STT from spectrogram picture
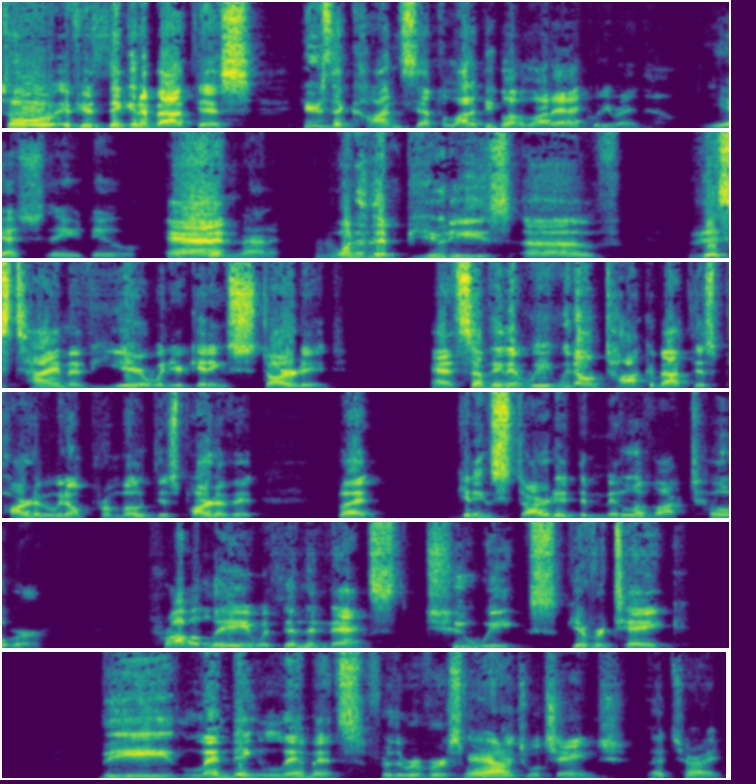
So if you're thinking about this, here's the concept. A lot of people have a lot of equity right now. Yes, they do. They're And sitting on it. one of the beauties of this time of year when you're getting started, and it's something that we we don't talk about this part of it, we don't promote this part of it, but getting started the middle of October, probably within the next two weeks, give or take, the lending limits for the reverse Yeah. mortgage will change. That's right.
